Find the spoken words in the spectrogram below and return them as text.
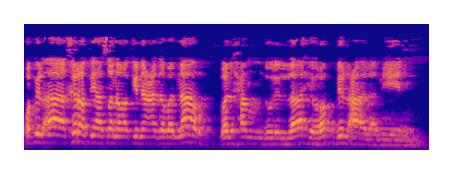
وفي الآخرة حسنة وقنا عذاب النار. والحمد لله رب العالمين.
